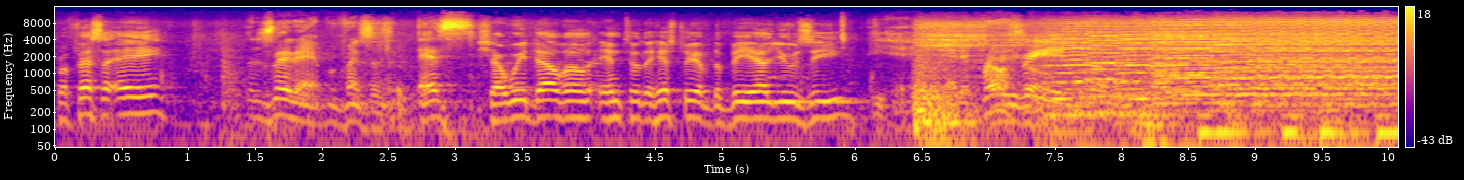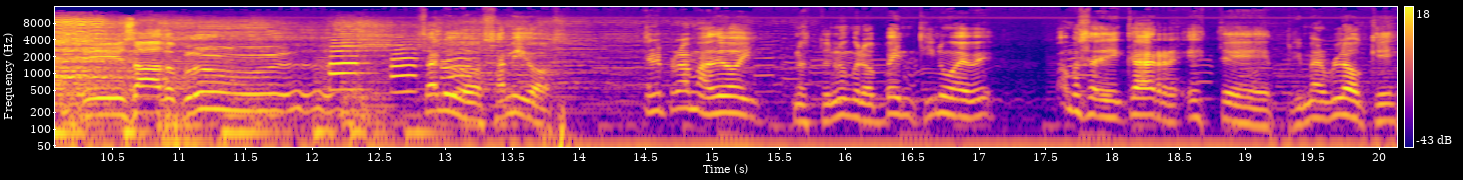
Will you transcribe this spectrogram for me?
Professor A, Say that, Professor S. shall we delve into the history of the BLUZ? Let it proceed. Saludos amigos. En el programa de hoy, nuestro número 29, vamos a dedicar este primer bloque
